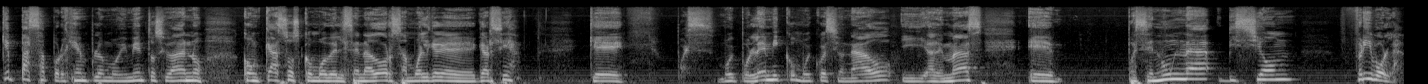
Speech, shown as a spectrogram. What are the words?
¿Qué pasa, por ejemplo, en Movimiento Ciudadano con casos como del senador Samuel García? Que, pues, muy polémico, muy cuestionado y además, eh, pues, en una visión frívola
